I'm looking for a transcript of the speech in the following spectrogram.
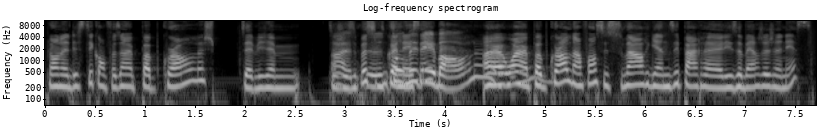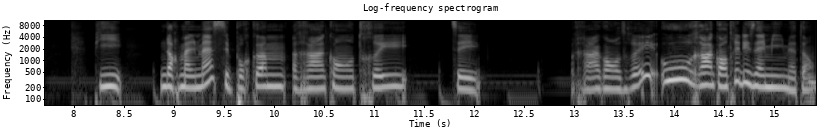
puis on a décidé qu'on faisait un pub crawl. Là. Je, vous avez jamais... sais, je sais pas si vous connaissez. des bars, là. Ouais, un pub crawl, dans le fond, c'est souvent organisé par euh, les auberges de jeunesse. Puis, normalement, c'est pour comme rencontrer, tu sais, rencontrer ou rencontrer des amis, mettons.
